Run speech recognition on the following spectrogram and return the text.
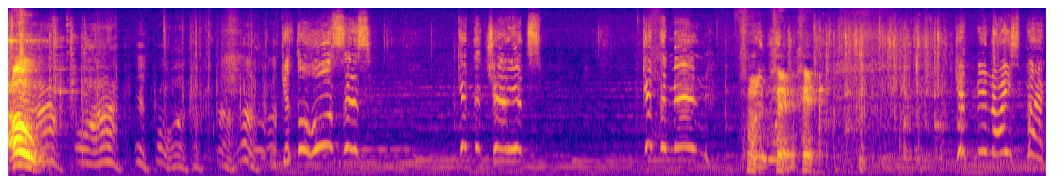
Oh. Get the horses! Get the chariots! Get the men! Hmm, Get me an ice pack!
